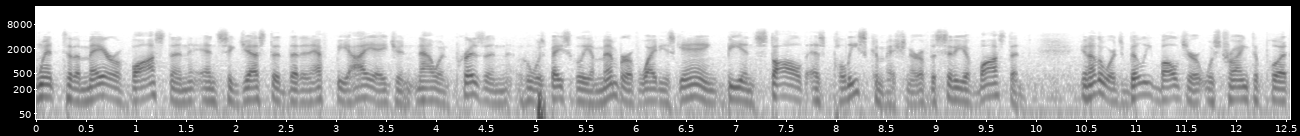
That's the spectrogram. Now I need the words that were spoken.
Went to the mayor of Boston and suggested that an FBI agent, now in prison, who was basically a member of Whitey's gang, be installed as police commissioner of the city of Boston. In other words, Billy Bulger was trying to put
